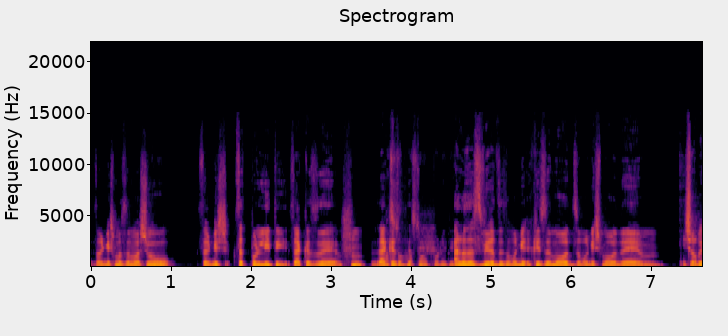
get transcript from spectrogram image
זה הרגיש מה זה משהו זה הרגיש קצת פוליטי זה היה כזה זה היה כזה? אני לא יודע להסביר את זה זה מרגיש כי זה מאוד זה מרגיש מאוד אה, יש הרבה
